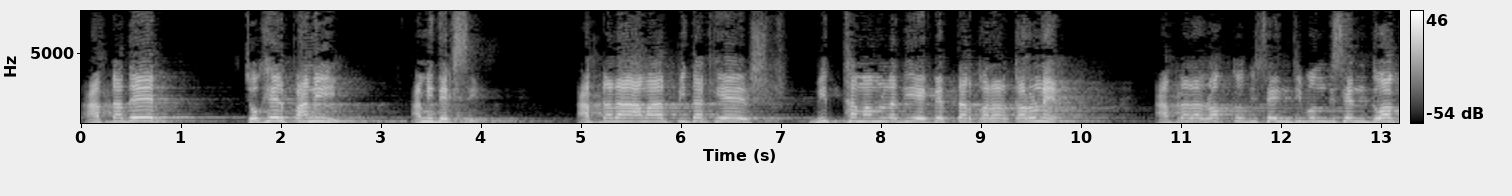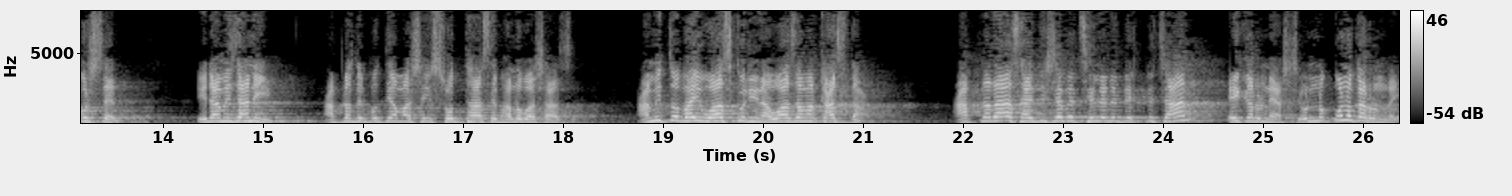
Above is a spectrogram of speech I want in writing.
আপনাদের চোখের পানি আমি দেখছি। আপনারা আমার পিতাকে মিথ্যা মামলা দিয়ে গ্রেপ্তার করার কারণে আপনারা রক্ত দিছেন জীবন দিছেন দোয়া করছেন। এটা আমি জানি। আপনাদের প্রতি আমার সেই শ্রদ্ধা আছে ভালোবাসা আছে। আমি তো ভাই ওয়াজ করি না ওয়াজ আমার কাজ না। আপনারা সাইদ হিসাবে ছেলেদের দেখতে চান এই কারণে আসছে। অন্য কোনো কারণ নাই।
